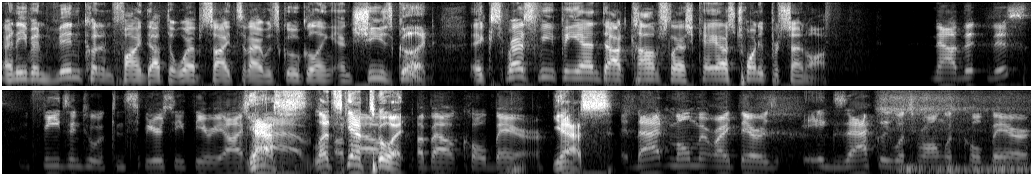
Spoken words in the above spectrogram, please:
and even Vin couldn't find out the websites that I was Googling, and she's good. ExpressVPN.com slash chaos, 20% off. Now th- this feeds into a conspiracy theory I have. Yes, have. let's get to it. about Colbert. Yes. That moment right there is exactly what's wrong with Colbert.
